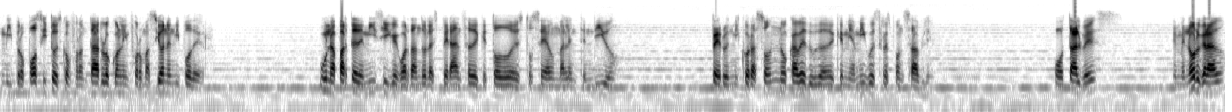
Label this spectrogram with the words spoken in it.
Mi propósito es confrontarlo con la información en mi poder. Una parte de mí sigue guardando la esperanza de que todo esto sea un malentendido, pero en mi corazón no cabe duda de que mi amigo es responsable. O tal vez, en menor grado,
